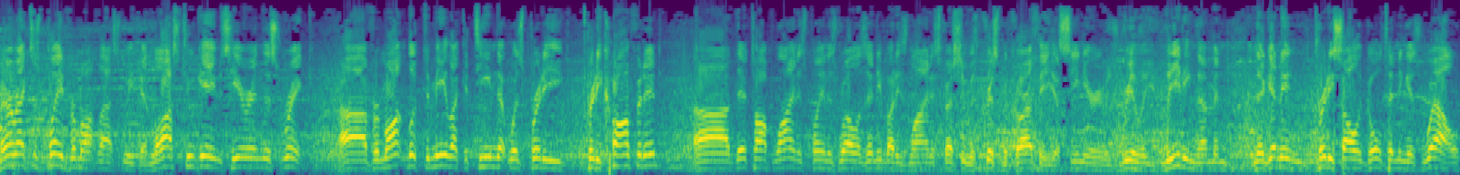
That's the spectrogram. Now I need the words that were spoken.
Merrimack just played Vermont last weekend, lost two games here in this rink. Uh, Vermont looked to me like a team that was pretty pretty confident. Uh, their top line is playing as well as anybody's line, especially with Chris McCarthy, a senior who's really leading them, and they're getting pretty solid goaltending as well.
